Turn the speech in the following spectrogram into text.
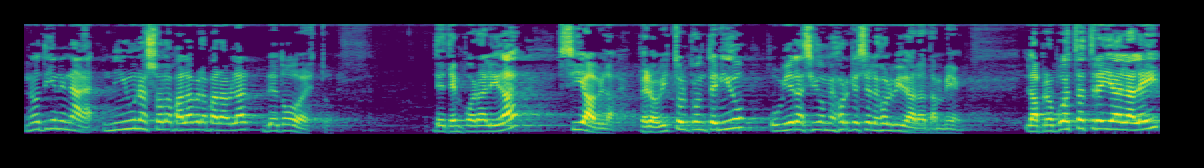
No tiene nada, ni una sola palabra para hablar de todo esto. De temporalidad sí habla, pero visto el contenido hubiera sido mejor que se les olvidara también. La propuesta estrella de la ley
